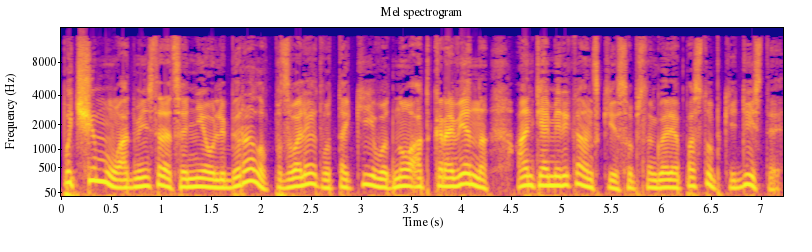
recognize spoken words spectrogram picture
Почему администрация неолибералов позволяет вот такие вот, ну, откровенно антиамериканские, собственно говоря, поступки, действия?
